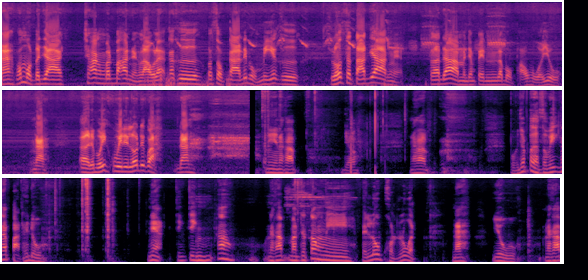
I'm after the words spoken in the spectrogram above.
นะเพราะหมดปัญญาช่างบ้านๆอย่างเราแล้วก็คือประสบการณ์ที่ผมมีก็คือรถสตาร์ทยากเนี่ยสตาร์ด้ามันยังเป็นระบบเผาหัวอยู่นะเออเดี๋ยวผมไปคุยในรถดีกว่า นะ นี่นะครับ เดี๋ยวนะครับ ผมจะเปิดสวิตช์นะปัดให้ดู เนี่ย จริง ๆ อ้าวนะครับ มันจะต้องมีเป็นรูปขนลวดนะ อยู่นะครับ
